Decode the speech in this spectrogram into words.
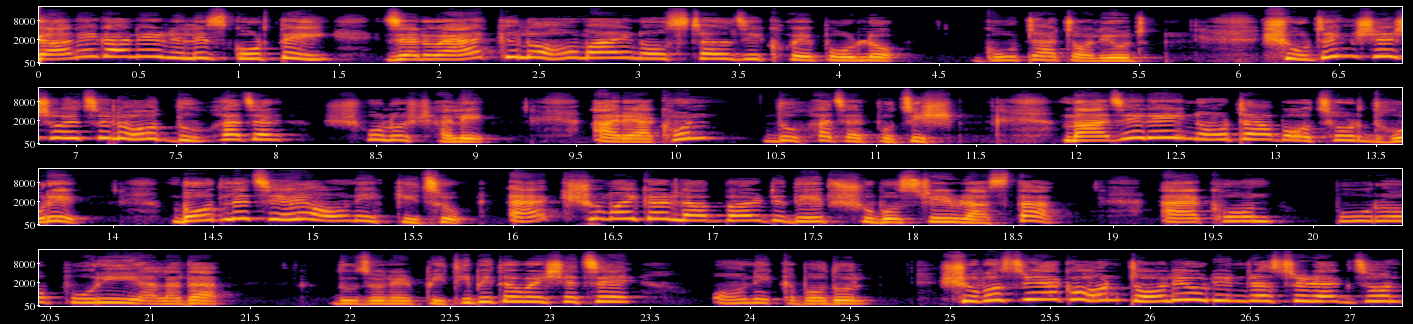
গানে গানে রিলিজ করতেই যেন এক লহমায় নস্টালজিক হয়ে পড়ল গোটা টলিউড। শুটিং শেষ হয়েছিল দু হাজার ষোলো সালে আর এখন দু হাজার পঁচিশ। মাঝের এই নটা বছর ধরে বদলেছে অনেক কিছু। এক সময়কার লাভবার্ড দেব শুভশ্রীর রাস্তা এখন পুরোপুরি আলাদা। দুজনের পৃথিবীতেও এসেছে অনেক বদল। শুভশ্রী এখন টলিউড ইন্ডাস্ট্রির একজন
